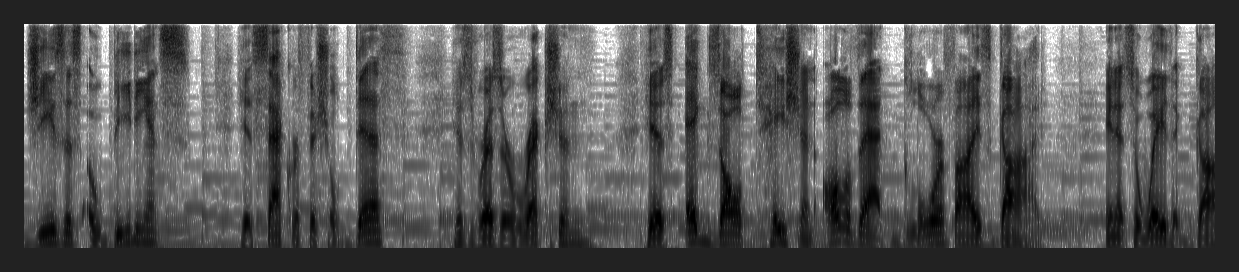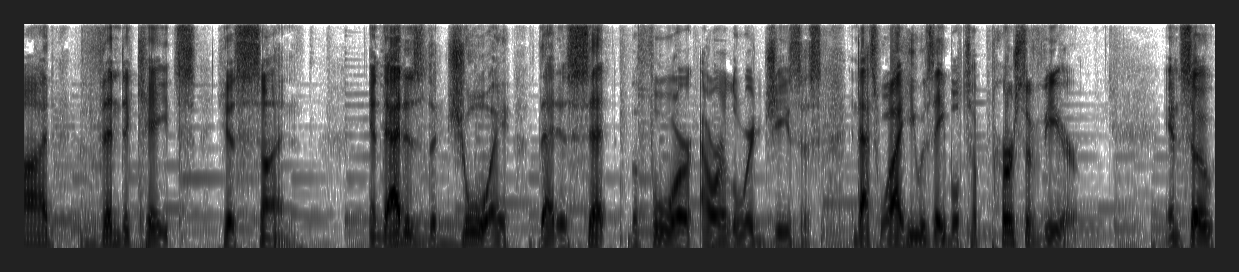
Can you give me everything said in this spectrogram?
Jesus' obedience, his sacrificial death, his resurrection, his exaltation, all of that glorifies God. And it's a way that God vindicates his Son. And that is the joy that is set before our Lord Jesus. And that's why he was able to persevere and so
